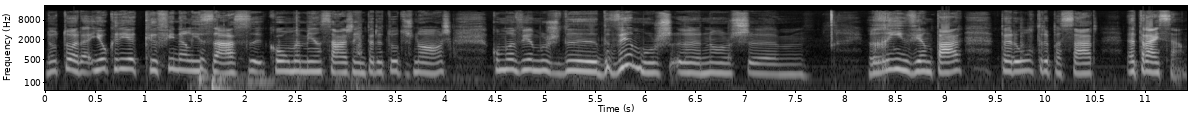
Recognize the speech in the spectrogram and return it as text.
Doutora, eu queria que finalizasse com uma mensagem para todos nós, como havemos de, devemos uh, nos. Uh, reinventar para ultrapassar a traição?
